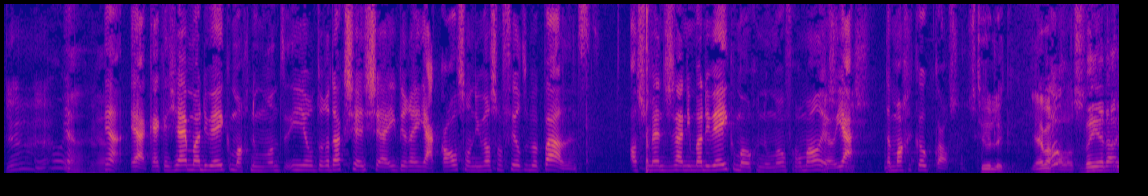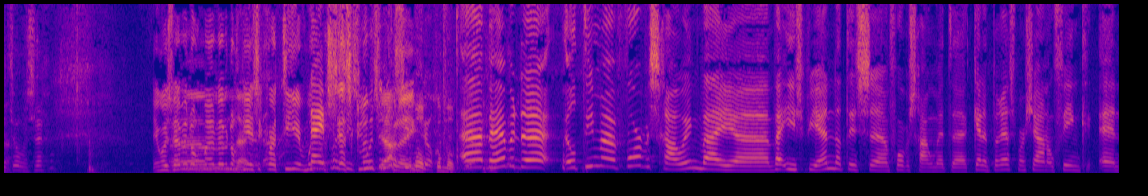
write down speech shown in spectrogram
Ja, ja. Oh, ja, ja. Ja, ja, kijk, als jij Madueke mag noemen, want hier op de redactie zei iedereen, ja, Carlson, die was al veel te bepalend. Als er mensen zijn die Madueke mogen noemen, of Romario, ja, dan mag ik ook Carlson zeggen. Tuurlijk. Jij mag alles. Wil jij daar iets over zeggen? Jongens, we hebben nog, maar we hebben nog Ehm, niet eens een kwartier. We Nee, moeten nog zes clubs kom op, kom op. Eh, we hebben de ultieme voorbeschouwing bij, eh, bij ESPN. Dat is eh, een voorbeschouwing met eh Kenneth Perez, Marciano Vink en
